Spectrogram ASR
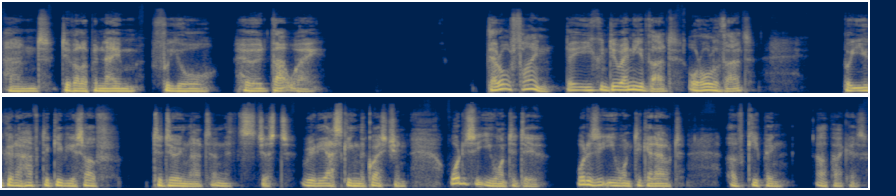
and develop a name for your herd that way? They're all fine. You can do any of that or all of that but you're going to have to give yourself to doing that. And it's just really asking the question, what is it you want to do? What is it you want to get out of keeping alpacas?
